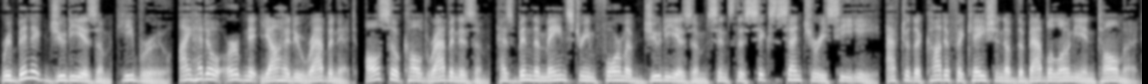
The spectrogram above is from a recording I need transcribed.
Rabbinic Judaism Hebrew, Yahadu Rabbinate, also called Rabbinism, has been the mainstream form of Judaism since the 6th century CE, after the codification of the Babylonian Talmud.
